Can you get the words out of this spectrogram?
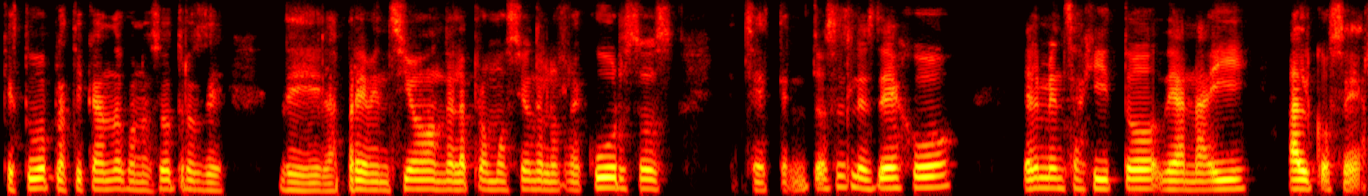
que estuvo platicando con nosotros de, de la prevención, de la promoción de los recursos, etc. Entonces les dejo el mensajito de Anaí Alcocer.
